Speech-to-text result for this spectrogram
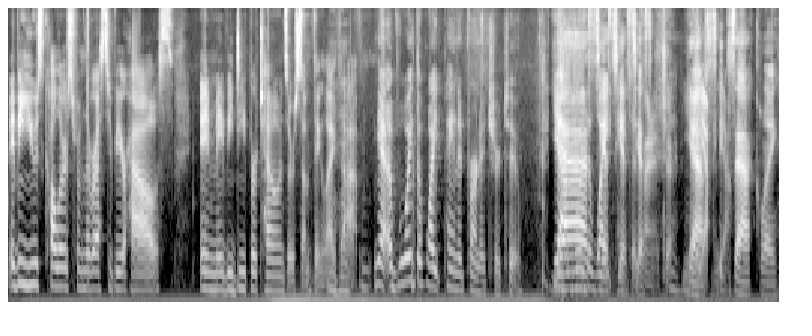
maybe use colors from the rest of your house in maybe deeper tones or something like Mm-hmm. that. Yeah, avoid the white painted furniture too. Yeah, avoid the white yes, yes, painted yes. furniture. Yeah, Yes, yeah, yeah. exactly.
